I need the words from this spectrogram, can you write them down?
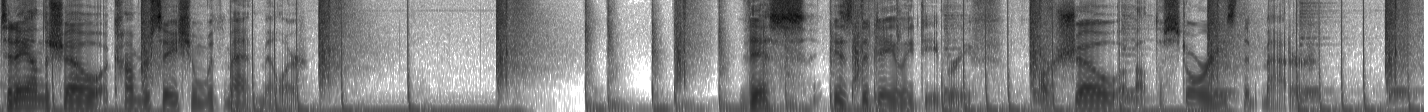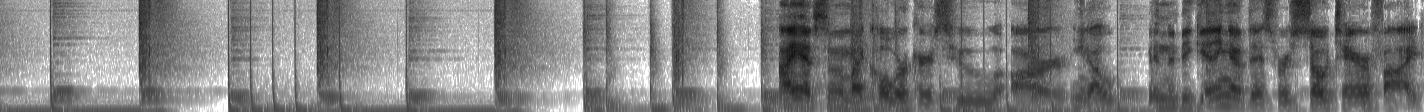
Today on the show, a conversation with Matt Miller. This is the Daily Debrief, our show about the stories that matter. I have some of my coworkers who are, you know, in the beginning of this, were so terrified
